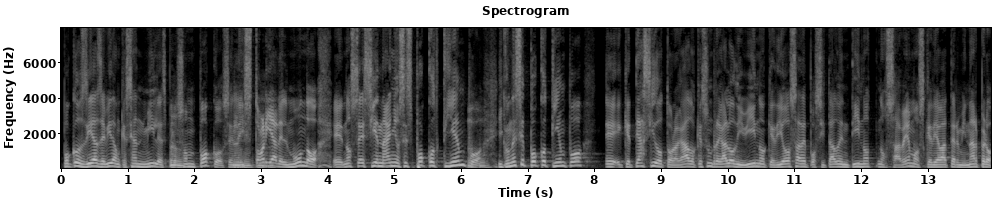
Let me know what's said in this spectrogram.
pocos días de vida, aunque sean miles, pero mm. son pocos. En la historia del mundo, eh, no sé, 100 años es poco tiempo. Y con ese poco tiempo eh, que te ha sido otorgado, que es un regalo divino que Dios ha depositado en ti. No, no sabemos qué día va a terminar, pero,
